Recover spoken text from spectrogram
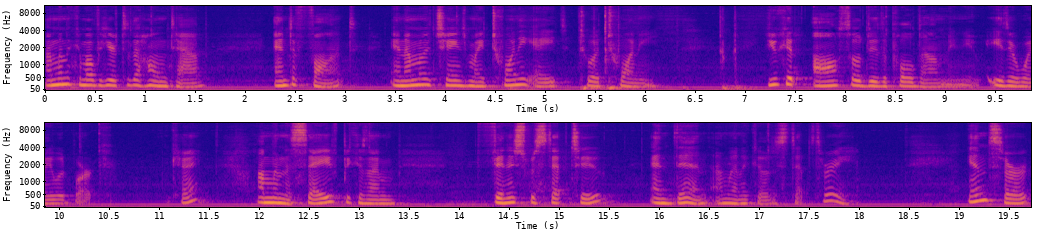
I'm going to come over here to the Home tab and to Font and I'm going to change my 28 to a 20. You could also do the pull down menu. Either way would work. Okay? I'm going to save because I'm finished with step two and then I'm going to go to step three. Insert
